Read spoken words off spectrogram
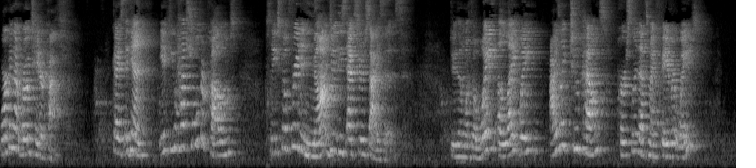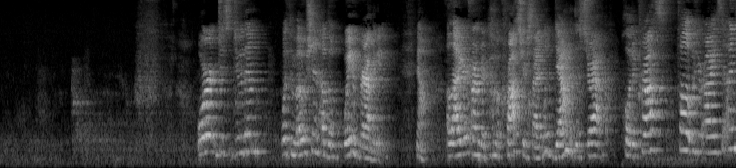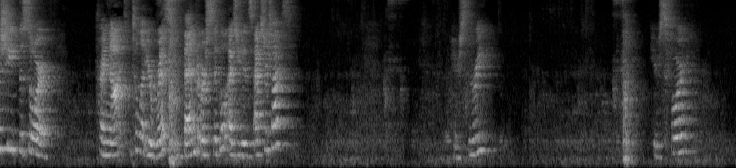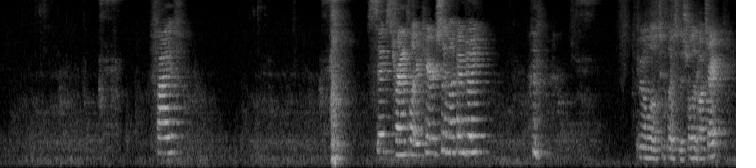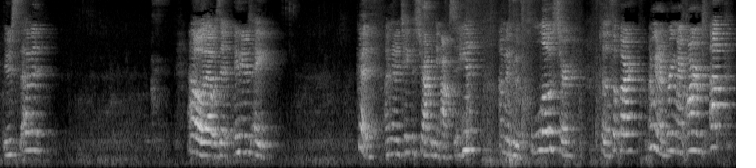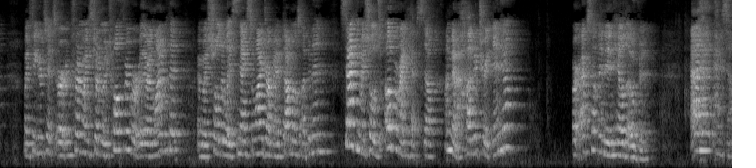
working that rotator cuff. Guys, again, if you have shoulder problems, please feel free to not do these exercises. Do them with a weight, a light weight. I like two pounds. Personally, that's my favorite weight. Or just do them with the motion of the weight of gravity. Now, allow your arm to come across your side. Look down at the strap. Pull it across. Follow it with your eyes to unsheath the sword. Try not to let your wrist bend or sickle as you do this exercise. Here's three. Here's four, five, six. Try not to let your carriage swing like I'm doing. I'm a little too close to the shoulder box, right? Do seven. Oh, that was it. And here's eight. Good. I'm going to take the strap in the opposite hand. I'm going to move closer to the foot bar. I'm going to bring my arms up. My fingertips are in front of my sternum and 12th rib, or they're in line with it. And my shoulder blades nice and wide. Draw my abdominals up and in. Stacking my shoulders over my hips still. I'm going to hug a tree. Inhale. Or exhale and inhale to open. And exhale.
